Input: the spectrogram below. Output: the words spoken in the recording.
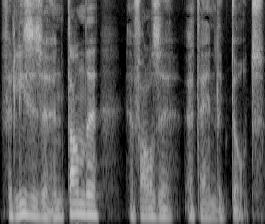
verliezen ze hun tanden en vallen ze uiteindelijk dood.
